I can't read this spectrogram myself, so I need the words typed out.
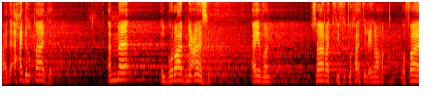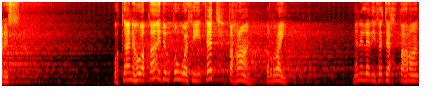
هذا أحد القادة. أما البراء بن عازب أيضا شارك في فتوحات العراق وفارس وكان هو قائد القوة في فتح طهران الري. من الذي فتح طهران؟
